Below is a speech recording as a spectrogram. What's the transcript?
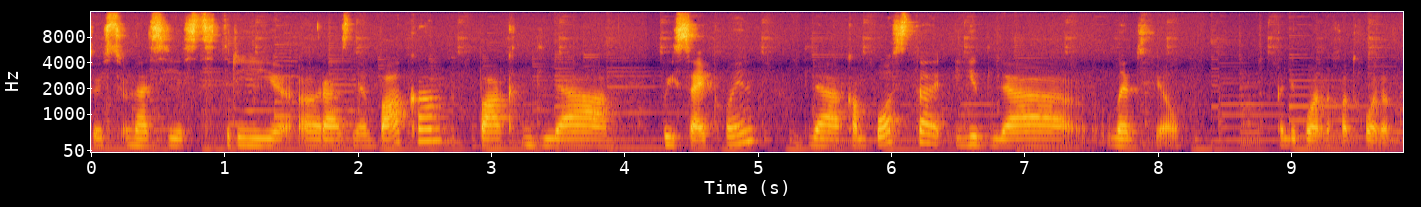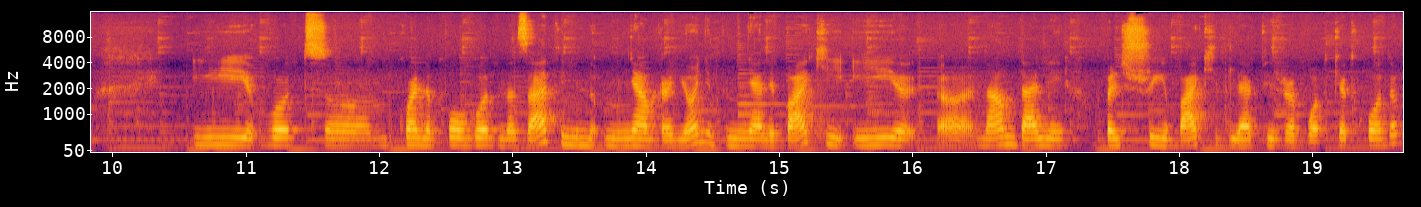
То есть у нас есть три э, разные бака. Бак для recycling, для компоста и для landfill, полигонных отходов. И вот э, буквально полгода назад именно у меня в районе поменяли баки, и э, нам дали большие баки для переработки отходов,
